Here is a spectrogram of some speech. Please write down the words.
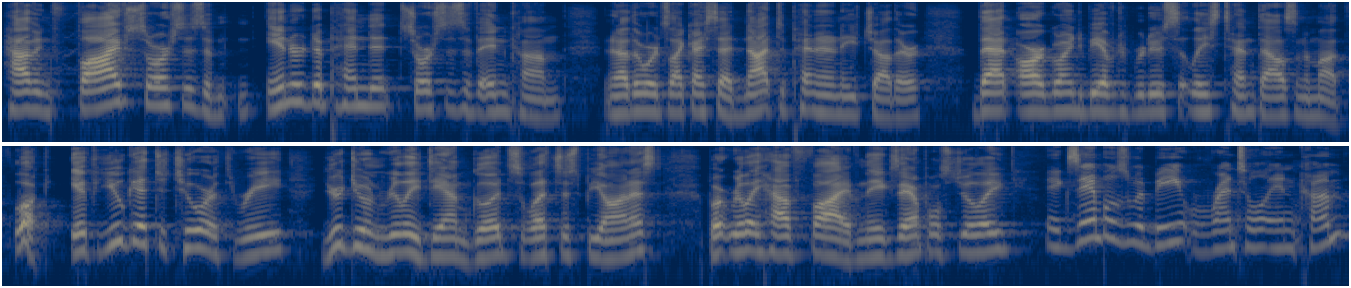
having five sources of interdependent sources of income. In other words, like I said, not dependent on each other, that are going to be able to produce at least 10,000 a month. Look, if you get to two or three, you're doing really damn good. So let's just be honest, but really have five. And the examples, Julie? Examples would be rental income,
